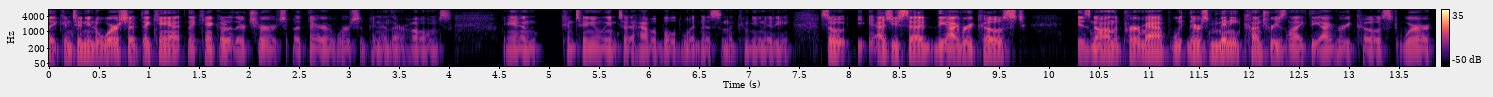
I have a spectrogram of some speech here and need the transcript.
they continue to worship. They can't they can't go to their church, but they're worshiping in their homes and continuing to have a bold witness in the community. So, as you said, the Ivory Coast is not on the prayer map. We- There's many countries like the Ivory Coast where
